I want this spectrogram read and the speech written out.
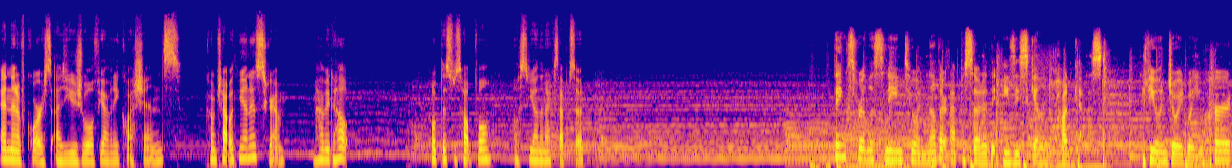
And then, of course, as usual, if you have any questions, come chat with me on Instagram. I'm happy to help. Hope this was helpful. I'll see you on the next episode. Thanks for listening to another episode of the Easy Scaling Podcast. If you enjoyed what you heard,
